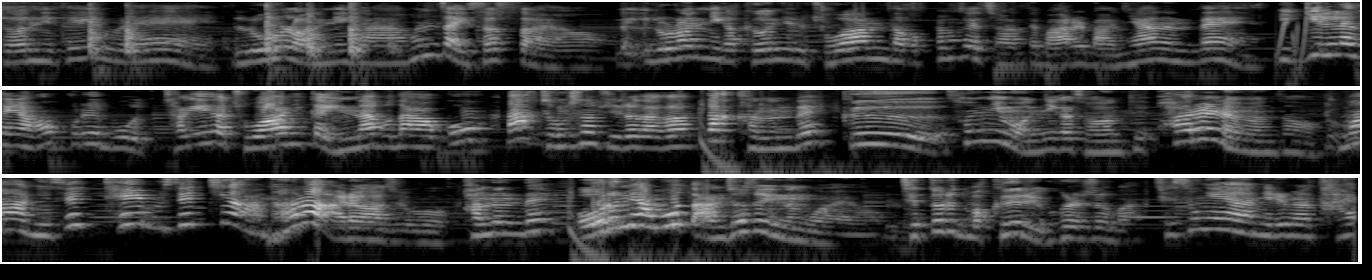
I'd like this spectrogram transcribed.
그 언니 테이블에 롤 언니가 혼자 있었어요. 근데 이롤 언니가 그 언니를 좋아한다고 평소에 저한테 말을 많이 하는데 있길래 그냥 어 그래 뭐 자기가 좋아하니까 있나 보다 하고 막 정신없이 이러다가 딱 갔는데 그 손님 언니가 저한테 화를 내면서 그만 이세 테이블 세팅 안 하나 이래가지고 갔는데 얼음이 아무것도 안 쳐져 있는 거예요. 제 또래도 막 그대로 있고 그래서 막 죄송해요 이러면 다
